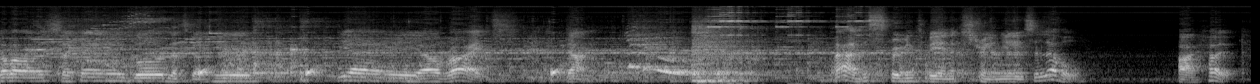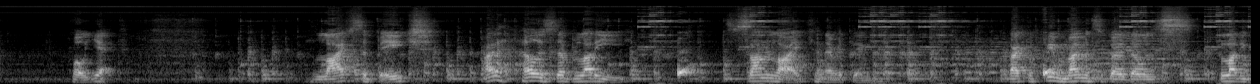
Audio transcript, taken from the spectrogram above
Gobbos, okay, good, let's go here. Yay, alright. Done. Ah, this is proving to be an extremely easy level. I hope. Well, yet. Life's a beach. Why the hell is the bloody sunlight and everything? Like a few moments ago there was bloody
